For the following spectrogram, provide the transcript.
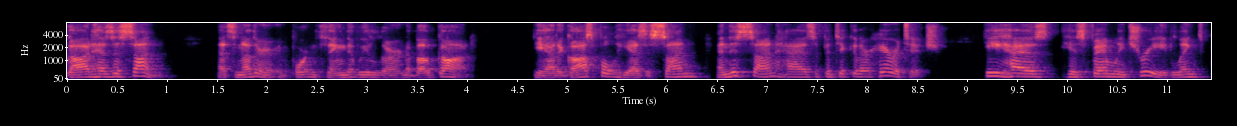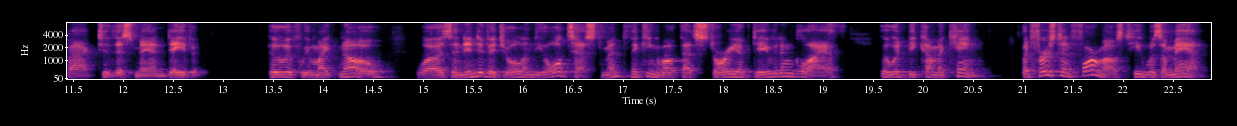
God has a son. That's another important thing that we learn about God. He had a gospel, he has a son, and this son has a particular heritage. He has his family tree linked back to this man, David, who, if we might know, was an individual in the Old Testament, thinking about that story of David and Goliath, who would become a king. But first and foremost, he was a man.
